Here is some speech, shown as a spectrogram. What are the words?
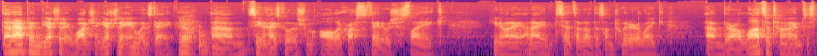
that happened yesterday. Watching yesterday and Wednesday. Yeah. Um, seeing high schoolers from all across the state, it was just like, you know, and I and I said something about this on Twitter. Like, um, there are lots of times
